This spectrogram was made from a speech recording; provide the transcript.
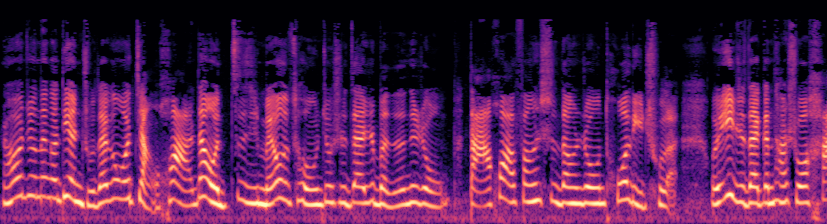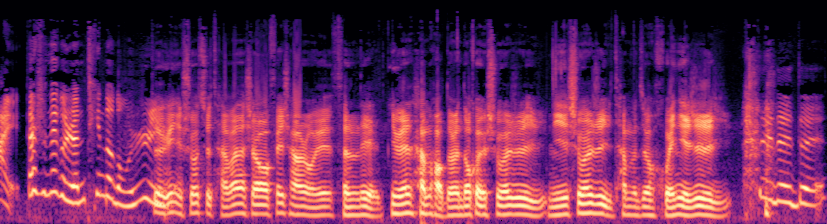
然后就那个店主在跟我讲话，但我自己没有从就是在日本的那种答话方式当中脱离出来，我就一直在跟他说嗨，但是那个人听得懂日语。对，跟你说去台湾的时候非常容易分裂，因为他们好多人都会说日语，你一说日语，他们就回你日语。对对对，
